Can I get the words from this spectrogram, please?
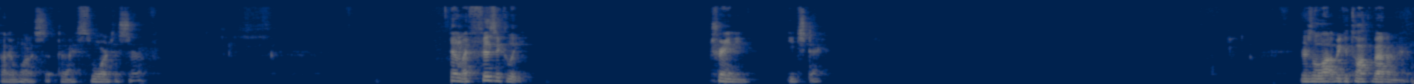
that I want to that I swore to serve. Am I physically training each day? There's a lot we could talk about on it,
